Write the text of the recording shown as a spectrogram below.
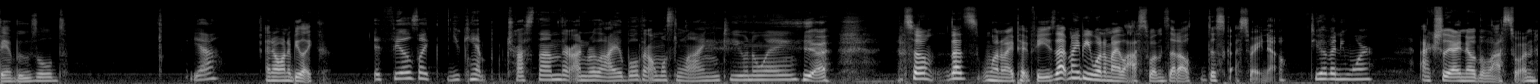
bamboozled. yeah. I don't want to be like, It feels like you can't trust them. They're unreliable. They're almost lying to you in a way. yeah. So that's one of my pet fees. That might be one of my last ones that I'll discuss right now. Do you have any more? Actually, I know the last one.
